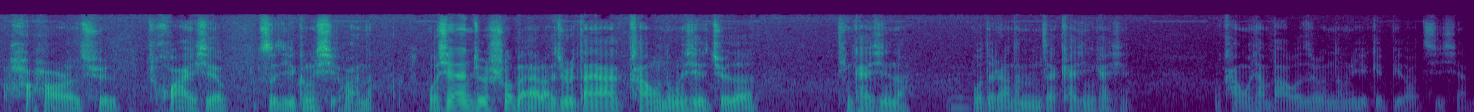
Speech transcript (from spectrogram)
好好的去画一些自己更喜欢的。我现在就说白了，就是大家看我东西觉得。挺开心的，我得让他们再开心开心。我看，我想把我这个能力给逼到极限吧。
